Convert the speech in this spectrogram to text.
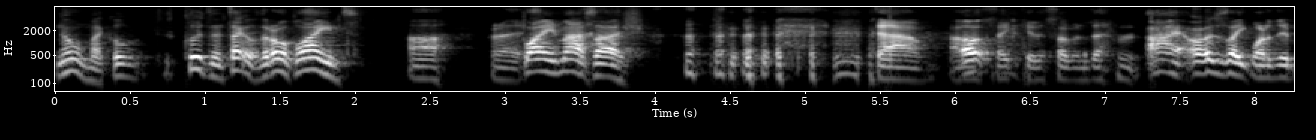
No, Michael, it's including the title. They're all blind. Ah, right. Blind massage. Damn, I was Oh. thinking of something different. I, I was like, One of the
